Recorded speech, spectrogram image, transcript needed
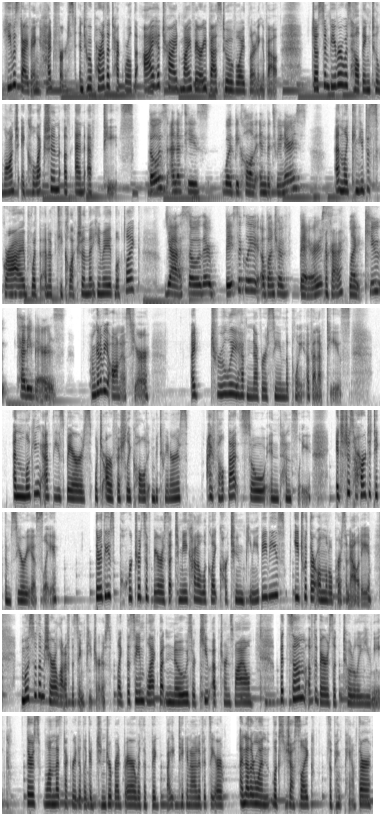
He was diving headfirst into a part of the tech world that I had tried my very best to avoid learning about Justin Bieber was helping to launch a collection of NFTs. Those NFTs would be called in-betweeners. And like can you describe what the NFT collection that he made looked like? Yeah, so they're basically a bunch of bears. Okay. Like cute teddy bears. I'm going to be honest here. I truly have never seen the point of NFTs. And looking at these bears, which are officially called in-betweeners, I felt that so intensely. It's just hard to take them seriously. They're these portraits of bears that to me kind of look like cartoon beanie babies, each with their own little personality. Most of them share a lot of the same features, like the same black button nose or cute upturned smile, but some of the bears look totally unique. There's one that's decorated like a gingerbread bear with a big bite taken out of its ear. Another one looks just like the Pink Panther.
